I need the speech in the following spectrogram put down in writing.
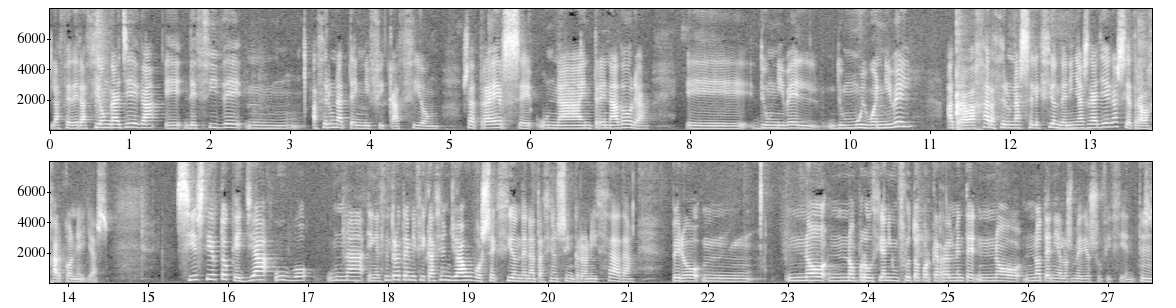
la Federación Gallega eh, decide mm, hacer una tecnificación, o sea, traerse una entrenadora eh, de un nivel, de un muy buen nivel, a trabajar, a hacer una selección de niñas gallegas y a trabajar con ellas. Sí es cierto que ya hubo una, en el centro de tecnificación ya hubo sección de natación sincronizada, pero mm, no, no producía ni un fruto porque realmente no, no tenía los medios suficientes.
